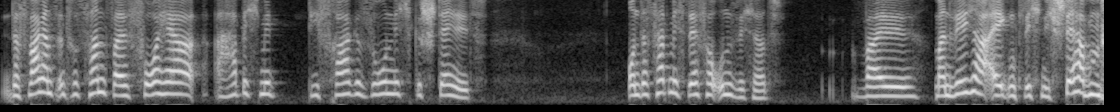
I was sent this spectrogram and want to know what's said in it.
Das war ganz interessant, weil vorher habe ich mir die Frage so nicht gestellt. Und das hat mich sehr verunsichert, weil man will ja eigentlich nicht sterben.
